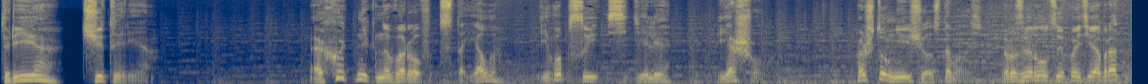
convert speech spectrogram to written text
Три, четыре. Охотник на воров стоял, его псы сидели, я шел. А что мне еще оставалось? Развернуться и пойти обратно?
